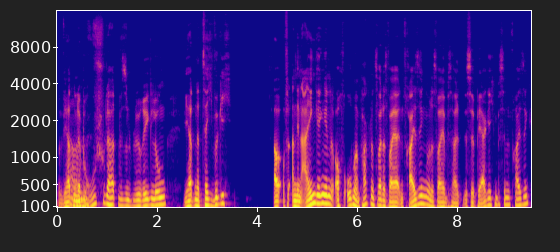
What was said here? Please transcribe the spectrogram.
Und wir hatten in der Ähm. Berufsschule hatten wir so eine blöde Regelung. Wir hatten tatsächlich wirklich auf, an den Eingängen, auch oben am Parkplatz, weiter, das war ja in Freising und das war ja bis halt, ist ja bergig ein bisschen in Freising,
